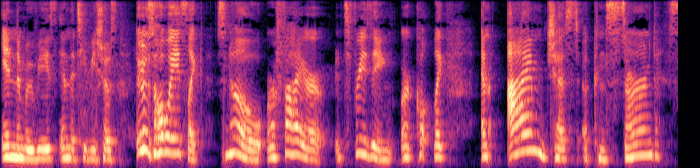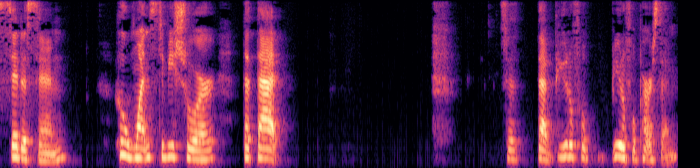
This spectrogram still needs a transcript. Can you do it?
in the movies, in the TV shows, there's always like snow or fire, it's freezing or cold. Like, and I'm just a concerned citizen who wants to be sure that that so that beautiful beautiful person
